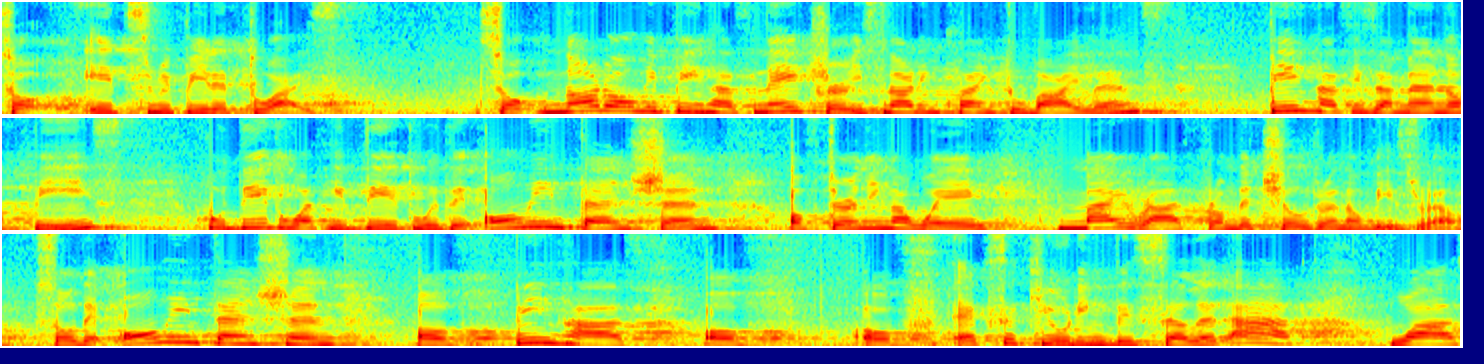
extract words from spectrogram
So it's repeated twice. So not only Pinhas' nature is not inclined to violence, Pinhas is a man of peace who did what he did with the only intention of turning away my wrath from the children of Israel. So the only intention of Pinhas of, of executing this zealot act was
